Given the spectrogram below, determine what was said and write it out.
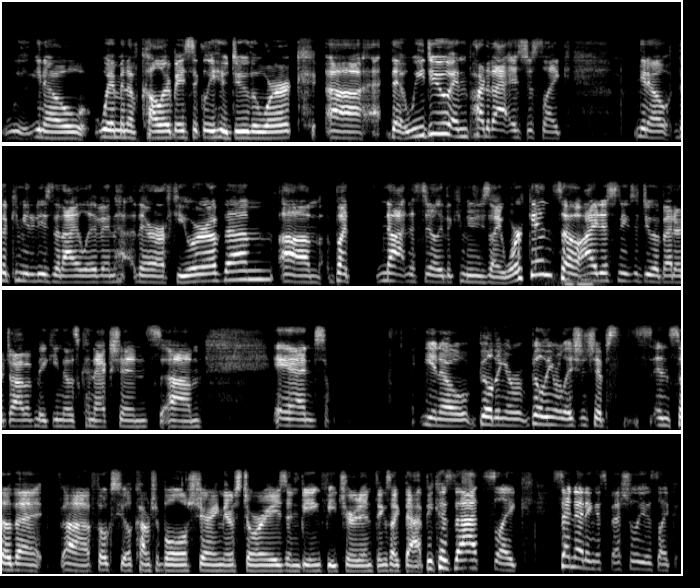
you know women of color basically who do the work uh, that we do, and part of that is just like you know the communities that I live in. There are fewer of them, um, but not necessarily the communities I work in. So mm-hmm. I just need to do a better job of making those connections. Um, and you know building a building relationships and so that uh, folks feel comfortable sharing their stories and being featured and things like that. Because that's like set netting especially is like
